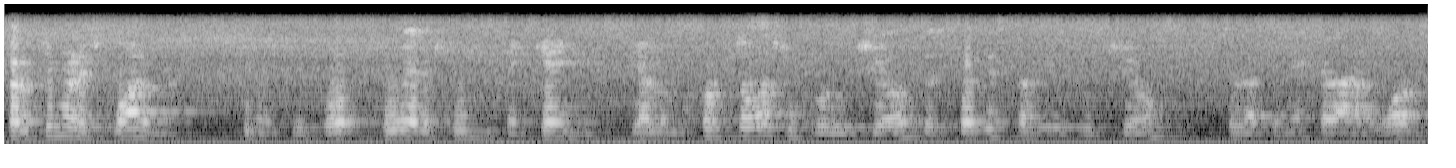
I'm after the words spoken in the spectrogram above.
pero tú no eres Walmart, me explicó? Tú eres un pequeño, y a lo mejor toda su producción, después de esta disrupción, se la tenía que dar a Walmart,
